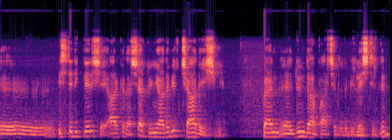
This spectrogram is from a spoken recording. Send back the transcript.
e, istedikleri şey arkadaşlar dünyada bir çağ değişimi. Ben e, dün daha parçaları birleştirdim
